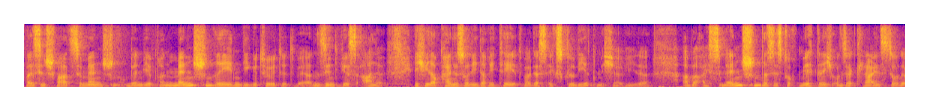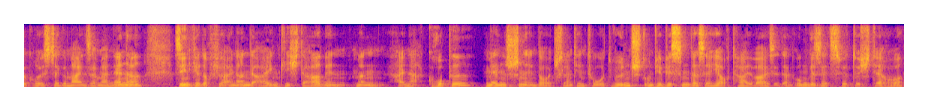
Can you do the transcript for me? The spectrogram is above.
weil es sind schwarze Menschen. Und wenn wir von Menschen reden, die getötet werden, sind wir es alle. Ich will auch keine Solidarität, weil das exkludiert mich ja wieder. Aber als Menschen, das ist doch wirklich unser kleinster oder größter gemeinsamer Nenner, sind wir doch füreinander eigentlich da, wenn man einer Gruppe Menschen in Deutschland den Tod wünscht. Und wir wissen, dass er ja auch teilweise dann umgesetzt wird durch Terror.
